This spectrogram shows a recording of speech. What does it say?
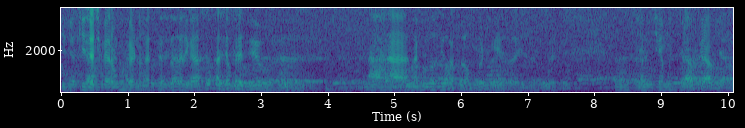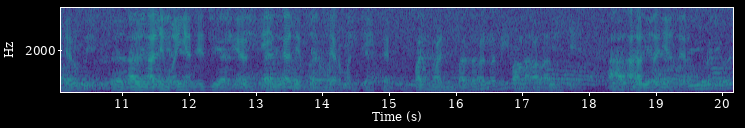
que já tiveram um governo racista, tá ligado? Até o Brasil, eh, na, na colonização portuguesa aí do Brasil, eh, tinha muitos escravos que eram negros. Na Alemanha existia a ciência alemã, que era uma ciência com quase embasamento, falava que a raça ariana era superior.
